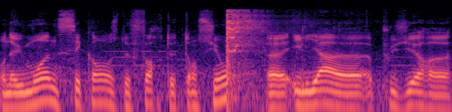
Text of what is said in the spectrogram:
on a eu moins de séquences de fortes tensions, euh, il y a plusieurs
